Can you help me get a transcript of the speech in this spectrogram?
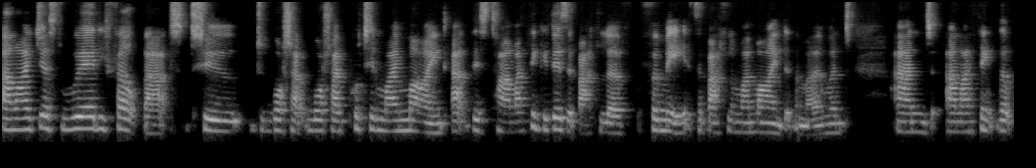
And I just really felt that to, to what I what I put in my mind at this time. I think it is a battle of for me, it's a battle in my mind at the moment and and I think that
